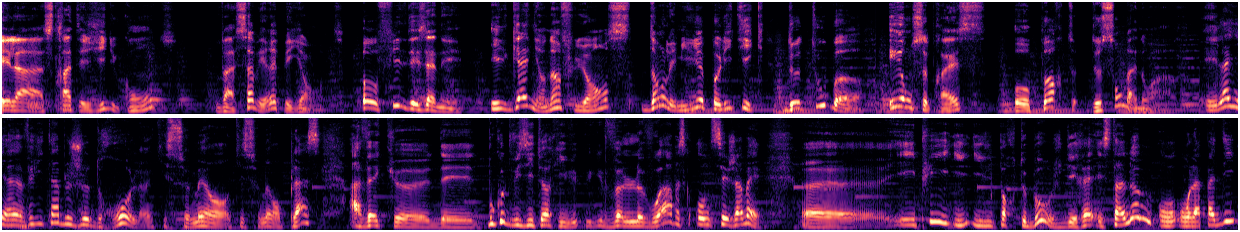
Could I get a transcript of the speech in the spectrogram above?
Et la stratégie du comte va s'avérer payante. Au fil des années, il gagne en influence dans les milieux politiques de tous bords et on se presse aux portes de son manoir. Et là, il y a un véritable jeu de rôle hein, qui, se met en, qui se met en place avec euh, beaucoup de visiteurs qui veulent le voir parce qu'on ne sait jamais. Euh, et puis, il, porte beau, je dirais. Et c'est un homme, on ne l'a pas dit,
